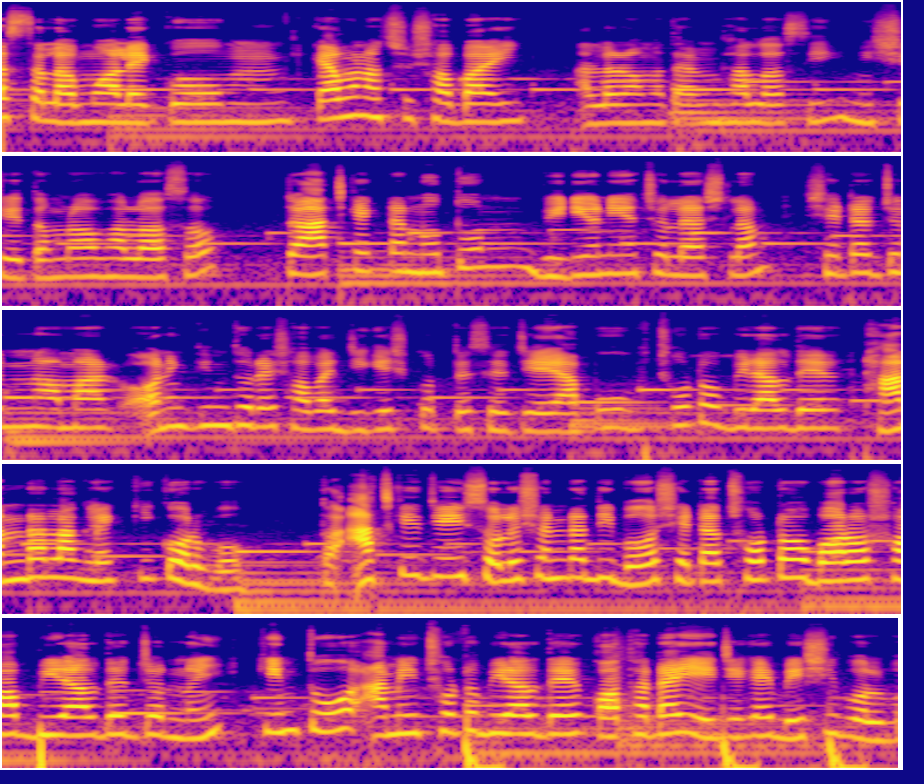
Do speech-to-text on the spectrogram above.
আসসালামু আলাইকুম। কেমন আছো সবাই? আল্লাহ রহমতে আমি ভালো আছি। নিশ্চয়ই তোমরাও ভালো আছো। তো আজকে একটা নতুন ভিডিও নিয়ে চলে আসলাম। সেটার জন্য আমার অনেক দিন ধরে সবাই জিজ্ঞেস করতেছে যে, আপু, ছোট বিড়ালদের ঠান্ডা লাগলে কি করব। তো আজকে যেই সলিউশনটা দিব, সেটা ছোট, বড় সব বিড়ালদের জন্যই। কিন্তু আমি ছোট বিড়ালদের কথাটাই এই জায়গায় বেশি বলব।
